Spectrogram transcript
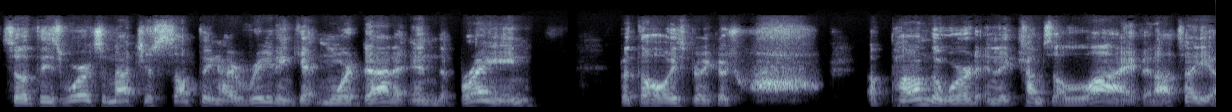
So these words are not just something I read and get more data in the brain, but the Holy Spirit goes upon the word and it comes alive. And I'll tell you,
